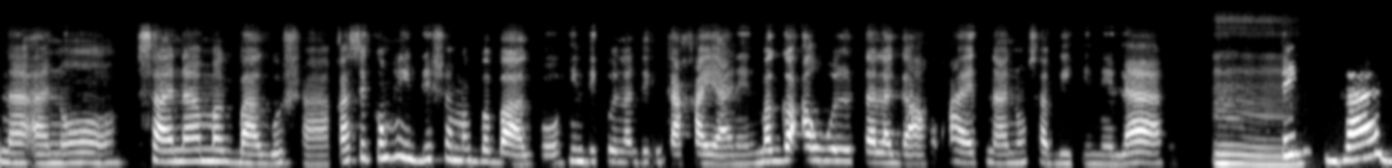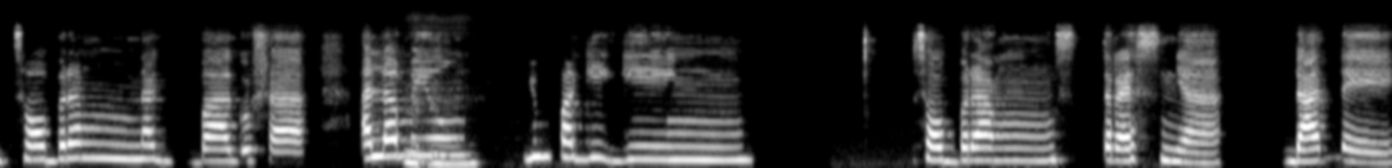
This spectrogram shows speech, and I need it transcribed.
na ano, sana magbago siya. Kasi kung hindi siya magbabago, hindi ko na din kakayanin. Mag-aawol talaga ako kahit na anong sabihin nila. Mm. Thank God, sobrang nagbago siya. Alam mo yung yung pagiging sobrang stress niya dati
